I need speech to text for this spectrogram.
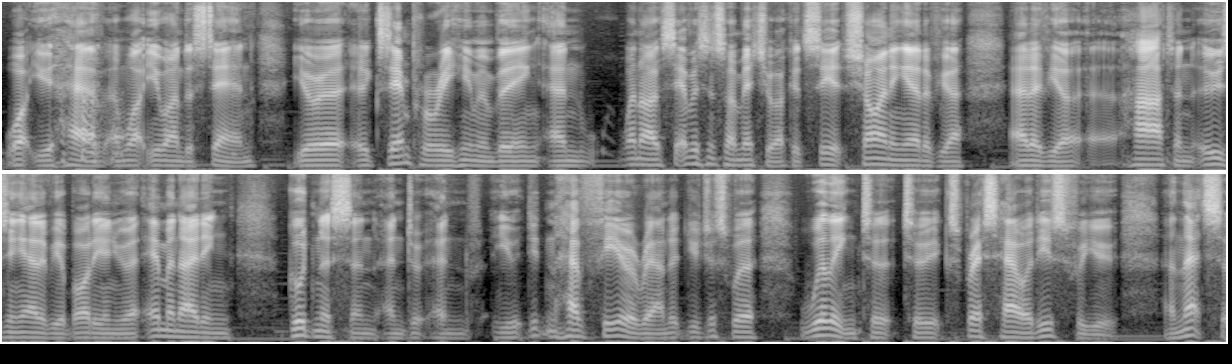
what you have and what you understand. You're an exemplary human being, and when I ever since I met you, I could see it shining out of your out of your uh, heart and oozing out of your body, and you're emanating goodness and, and and you didn't have fear around it. You just were willing to, to express how it is for you. And that's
